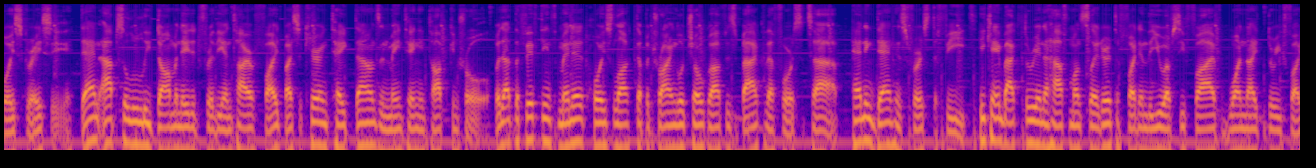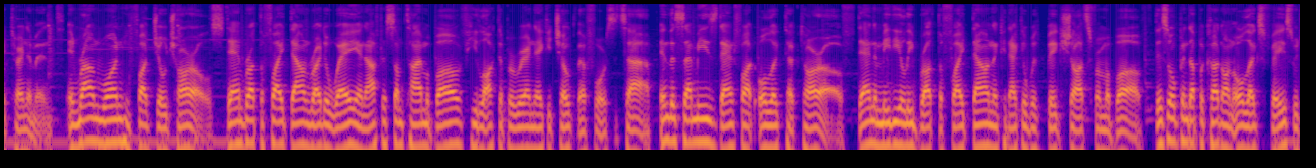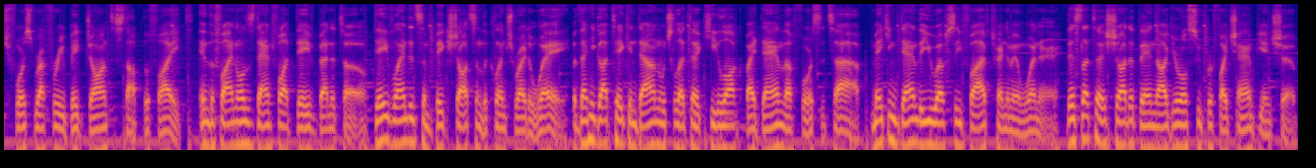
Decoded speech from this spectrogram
Royce Gracie. Dan absolutely dominated for the entire fight by securing takedowns and maintaining top control. But at the 15th minute, Royce locked up a triangle choke off his back that forced a tap, handing Dan his first defeat. He came back three and a half months later to fight in the UFC 5 one night three fight tournament. In round one, he fought Joe Charles. Dan brought the fight down right away, and after some time above, he locked up a rear naked choke that forced a tap. In the semis, Dan fought Oleg Taktarov. Dan immediately brought the fight down and connected with big shots from above. This opened up a cut on Oleg's face, which forced referee Big John to stop the fight. In the finals, Dan fought Dave Beneteau. Dave landed some big shots in the clinch right away, but then he got taken down, which led to a key lock by Dan That forced the tap, making Dan the UFC 5 tournament winner. This led to a shot at the inaugural Super Fight Championship.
